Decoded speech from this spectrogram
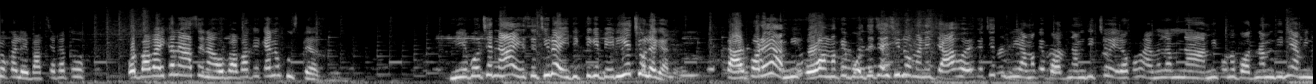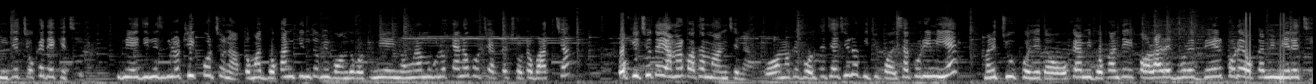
ঢোকালে? বাচ্চাটা তো, ওর বাবা এখানে আসে না, ওর বাবাকে কেন খুঁজতে আসবে? মেয়ে বলছে, না, এসেছিল এই দিক থেকে বেরিয়ে চলে গেল। তারপরে আমি, ও আমাকে বলতে চাইছিল মানে যা হয়ে গেছে, তুমি আমাকে বদনাম দিচ্ছ, এরকম। আমি বললাম, না, আমি কোনো বদনাম দিইনি, আমি নিজের চোখে দেখেছি। তুমি এই জিনিসগুলো ঠিক করছ না। তোমার দোকান কিন্তু আমি বন্ধ করো তুমি এই নোংরামগুলো কেন করছ? একটা ছোট বাচ্চা। ও কিছুতেই আমার কথা মানছে না। ও আমাকে বলতে চাইছিল, কিছু পয়সা করি নিয়ে মানে চুপ হয়ে যেত ওকে আমি দোকান থেকে কলারে ধরে বের করে ওকে আমি মেরেছি,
